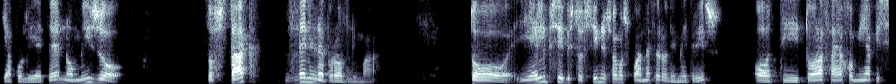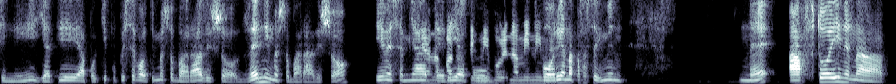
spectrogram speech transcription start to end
και απολύεται, νομίζω το stack δεν είναι πρόβλημα. Το, η έλλειψη εμπιστοσύνης όμως που ανέφερε ο Δημήτρης, ότι τώρα θα έχω μία πισινή, γιατί από εκεί που πίστευα ότι είμαι στον παράδεισο, δεν είμαι στον παράδεισο. Είμαι σε μια εταιρεία που μπορεί να μην μπορεί να πάσα στιγμή ναι, αυτό είναι ένα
